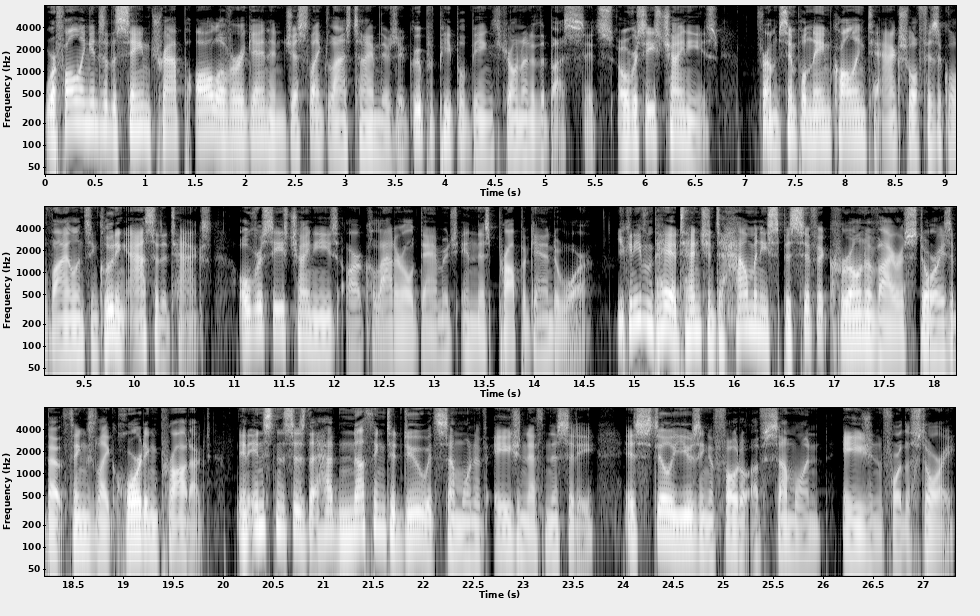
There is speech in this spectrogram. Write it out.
We're falling into the same trap all over again, and just like last time, there's a group of people being thrown under the bus. It's overseas Chinese. From simple name calling to actual physical violence, including acid attacks, overseas Chinese are collateral damage in this propaganda war. You can even pay attention to how many specific coronavirus stories about things like hoarding product, in instances that had nothing to do with someone of Asian ethnicity, is still using a photo of someone Asian for the story.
